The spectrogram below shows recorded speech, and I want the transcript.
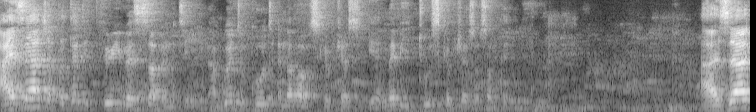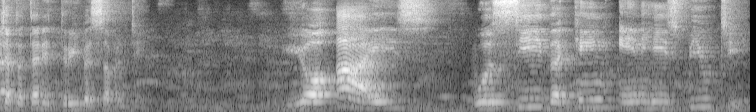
Isaiah chapter 33, verse 17. I'm going to quote a number of scriptures here, maybe two scriptures or something. Isaiah chapter 33, verse 17 your eyes will see the king in his beauty.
